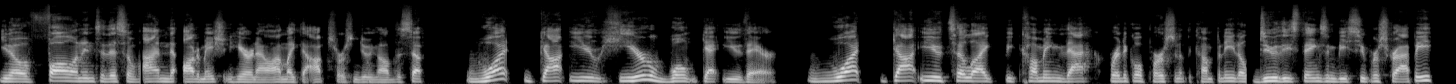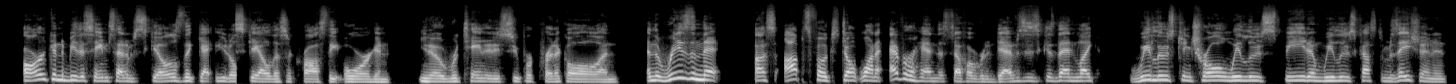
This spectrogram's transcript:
you know, fallen into this of I'm the automation here now. I'm like the ops person doing all this stuff. What got you here won't get you there. What got you to like becoming that critical person at the company to do these things and be super scrappy aren't going to be the same set of skills that get you to scale this across the org and, you know, retain it as super critical. And, and the reason that us ops folks don't want to ever hand this stuff over to devs is because then like we lose control, we lose speed, and we lose customization. And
